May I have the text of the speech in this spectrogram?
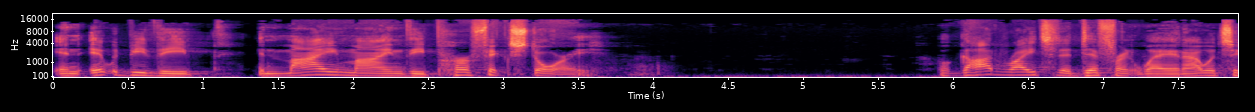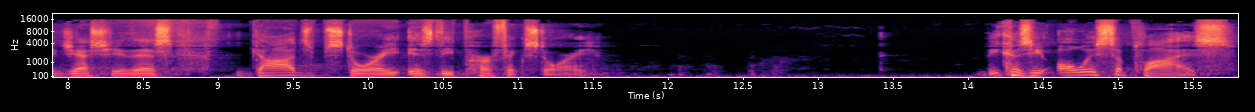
and it would be the, in my mind, the perfect story. Well, God writes it a different way, and I would suggest to you this God's story is the perfect story. Because He always supplies.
